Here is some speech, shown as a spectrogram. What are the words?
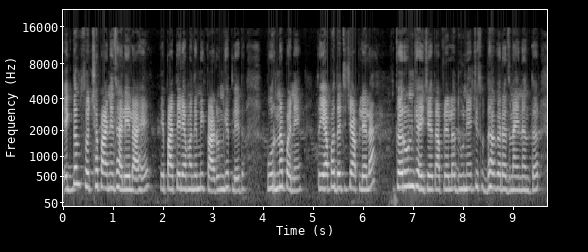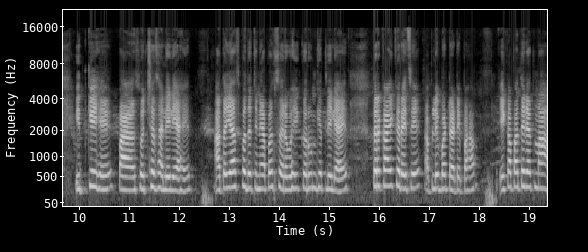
एकदम स्वच्छ पाणी झालेलं आहे. हे पातेल्यामध्ये मी काढून घेतलेत पूर्णपणे. तर या पद्धतीचे आपल्याला करून घ्यायचे आहेत. आपल्याला धुण्याची सुद्धा गरज नाही नंतर. इतके हे पा स्वच्छ झालेले आहेत. आता याच पद्धतीने आपण सर्वही करून घेतलेले आहेत. तर काय करायचे? आपले बटाटे पहा. एका पातेल्यात मा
